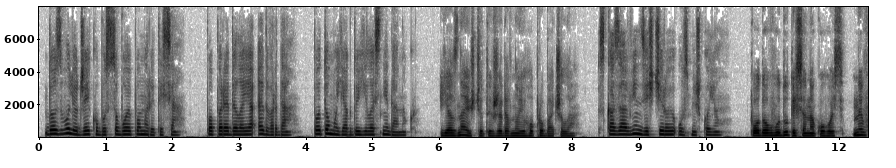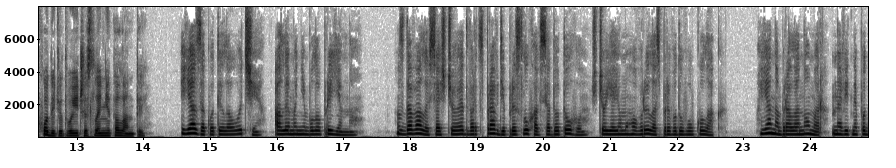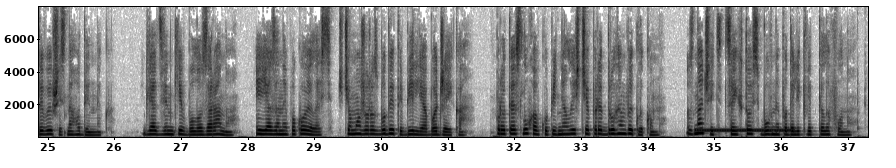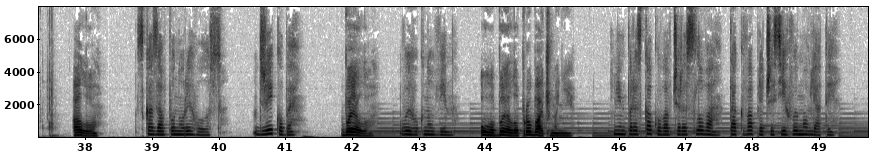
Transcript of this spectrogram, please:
Дозволю Джейкобу з собою помиритися, попередила я Едварда по тому, як доїла сніданок. Я знаю, що ти вже давно його пробачила. Сказав він зі щирою усмішкою. Подовгу дутися на когось не входить у твої численні таланти. Я закотила очі, але мені було приємно. Здавалося, що Едвард справді прислухався до того, що я йому говорила з приводу вовкулак. Я набрала номер, навіть не подивившись на годинник. Для дзвінків було зарано, і я занепокоїлась, що можу розбудити Біллі або Джейка. Проте слухавку підняли ще перед другим викликом. Значить, цей хтось був неподалік від телефону, Алло, сказав понурий голос. Джейкобе, Белло. вигукнув він. О, Белло, пробач мені. Він перескакував через слова, так ваплячись їх вимовляти.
